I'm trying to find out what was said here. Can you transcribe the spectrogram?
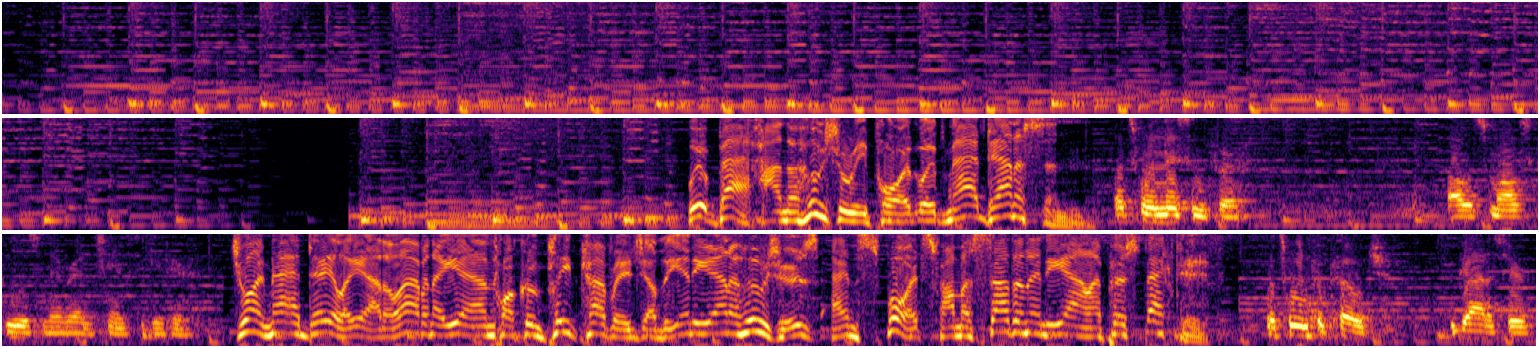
We're back on the Hoosier Report with Matt Dennison. Let's win this one for all the small schools never had a chance to get here. Join Matt daily at 11 a.m. for complete coverage of the Indiana Hoosiers and sports from a Southern Indiana perspective. Let's win for Coach, who got us here.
